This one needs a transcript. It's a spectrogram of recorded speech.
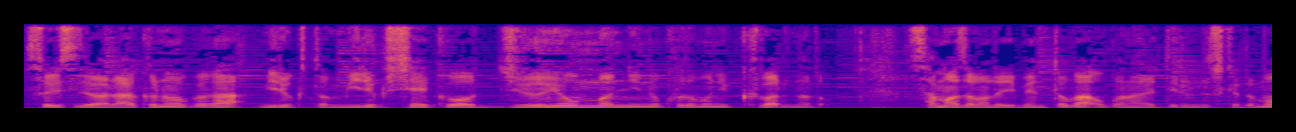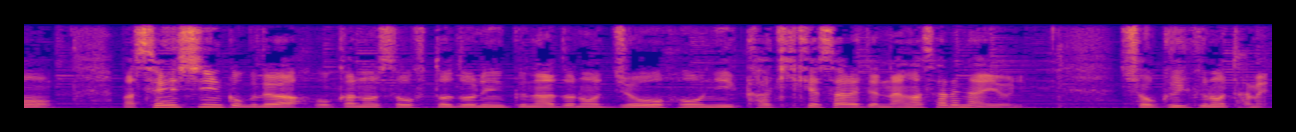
スイスでは酪農家がミルクとミルクシェイクを14万人の子供に配るなどさまざまなイベントが行われているんですけども、まあ、先進国では他のソフトドリンクなどの情報にかき消されて流されないように食育のため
